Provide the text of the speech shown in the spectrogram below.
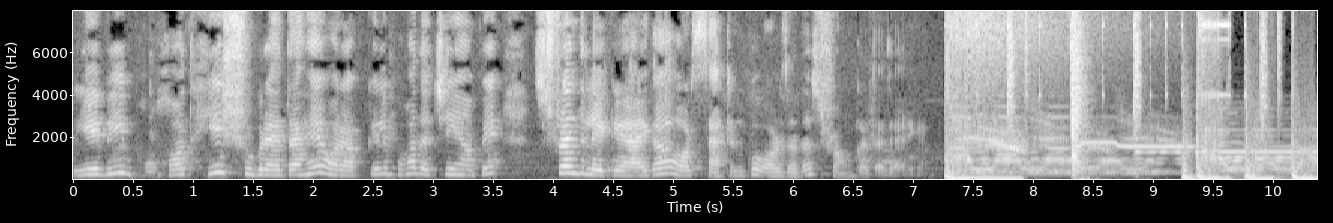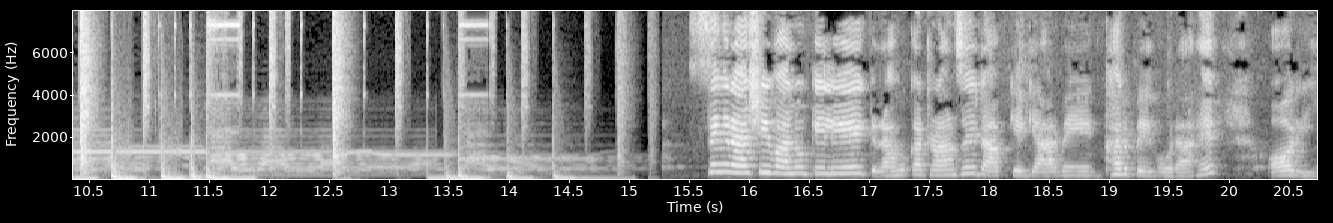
तो ये भी बहुत ही शुभ रहता है और आपके लिए बहुत अच्छे यहाँ पे स्ट्रेंथ लेके आएगा और सैटन को और ज़्यादा स्ट्रॉन्ग करता जाएगा। सिंह राशि वालों के लिए राहु का ट्रांजिट आपके ग्यारहवें घर पे हो रहा है और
